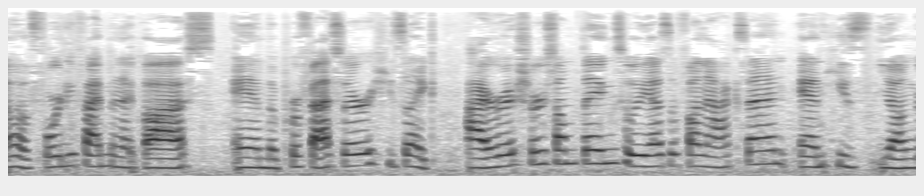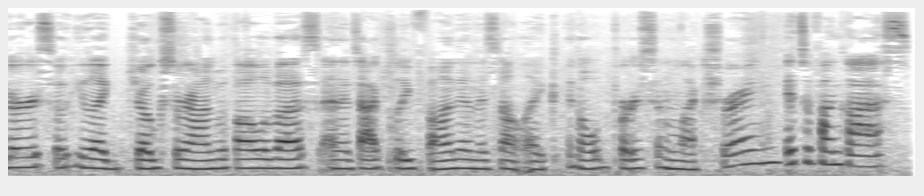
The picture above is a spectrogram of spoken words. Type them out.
a 45 minute class and the professor, he's like Irish or something, so he has a fun accent and he's younger, so he like jokes around with all of us and it's actually fun and it's not like an old person lecturing. It's a fun class,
